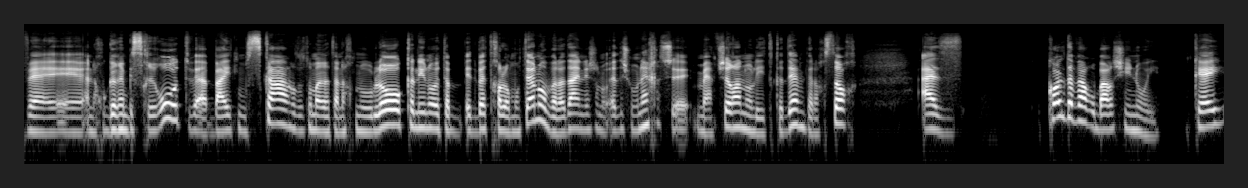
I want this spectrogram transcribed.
ואנחנו גרים בשכירות והבית מושכר, זאת אומרת אנחנו לא קנינו את, בית חלומותינו, אבל עדיין יש לנו איזשהו נכס שמאפשר לנו להתקדם ולחסוך. אז כל דבר הוא בר שינוי, אוקיי?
